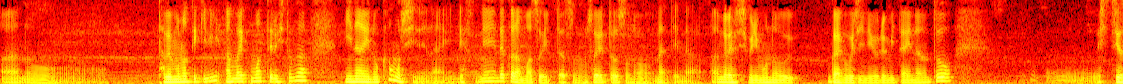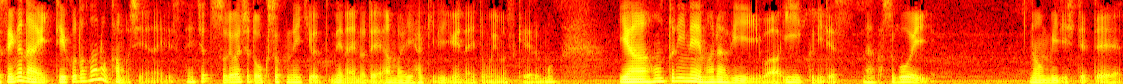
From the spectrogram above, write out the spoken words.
あの食べ物的にあんまり困ってる人がいないのかもしれないですね。だからまあそういったそのそれとその何て言うんだアングレッシブに物を外国人に売るみたいなのと必要性がないっていうことなのかもしれないですね。ちょっとそれはちょっと憶測の域を出ないのであんまりはっきり言えないと思いますけれども。いやー、本当にね、マラウィはいい国です。なんかすごい、のんびりしてて、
